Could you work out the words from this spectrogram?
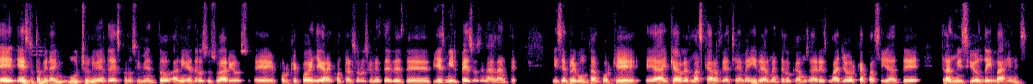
Eh, esto también hay mucho nivel de desconocimiento a nivel de los usuarios eh, porque pueden llegar a encontrar soluciones de, desde 10 mil pesos en adelante y se preguntan por qué eh, hay cables más caros de HDMI. Realmente lo que vamos a ver es mayor capacidad de transmisión de imágenes.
